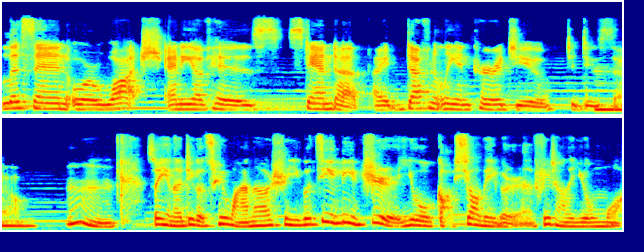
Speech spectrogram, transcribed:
listen or watch any of his stand up, I definitely encourage you to do so. 嗯，所以呢，这个崔娃呢是一个既励志又搞笑的一个人，非常的幽默。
